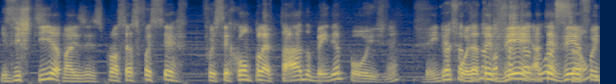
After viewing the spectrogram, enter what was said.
É existia, mas esse processo foi ser, foi ser completado bem depois, né? Bem depois. A TV, a TV foi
